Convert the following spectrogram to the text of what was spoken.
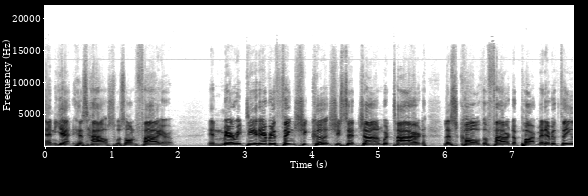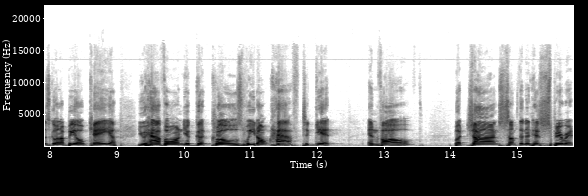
and yet his house was on fire. And Mary did everything she could. She said, John, we're tired. Let's call the fire department. Everything's going to be okay. You have on your good clothes. We don't have to get involved. But John, something in his spirit,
